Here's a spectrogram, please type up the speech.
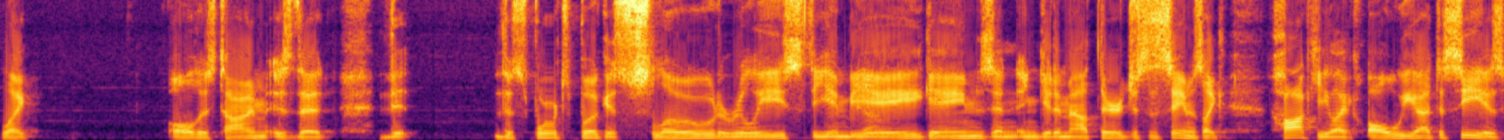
Like all this time is that the the sports book is slow to release the NBA games and, and get them out there just the same as like hockey. Like all we got to see is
